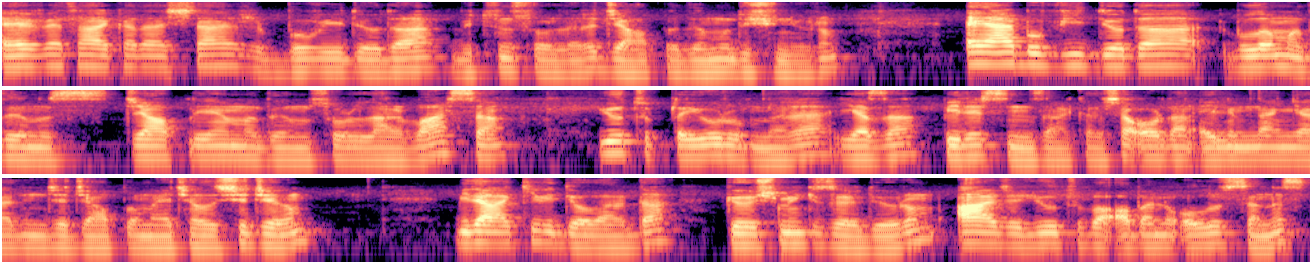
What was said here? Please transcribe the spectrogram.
Evet arkadaşlar bu videoda bütün soruları cevapladığımı düşünüyorum. Eğer bu videoda bulamadığınız, cevaplayamadığım sorular varsa YouTube'da yorumlara yazabilirsiniz arkadaşlar. Oradan elimden geldiğince cevaplamaya çalışacağım. Bir dahaki videolarda görüşmek üzere diyorum. Ayrıca YouTube'a abone olursanız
